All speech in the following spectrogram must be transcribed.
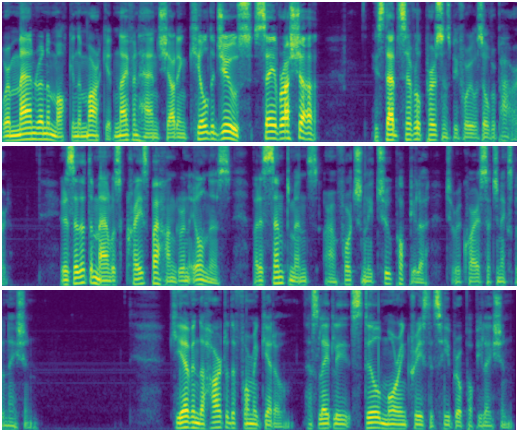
where a man ran amok in the market, knife in hand, shouting, Kill the Jews! Save Russia! He stabbed several persons before he was overpowered. It is said that the man was crazed by hunger and illness, but his sentiments are unfortunately too popular to require such an explanation. Kiev, in the heart of the former ghetto, has lately still more increased its Hebrew population.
